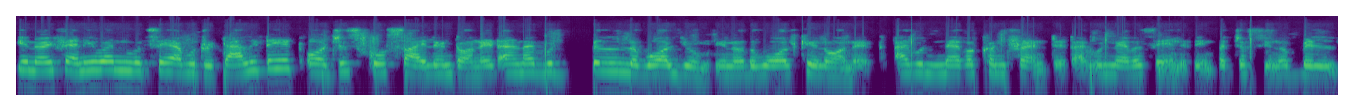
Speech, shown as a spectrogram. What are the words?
you know if anyone would say i would retaliate or just go silent on it and i would build the volume you know the volcano on it. I would never confront it. I would never say anything but just you know build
